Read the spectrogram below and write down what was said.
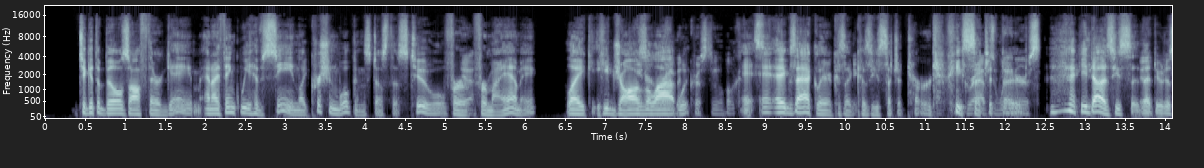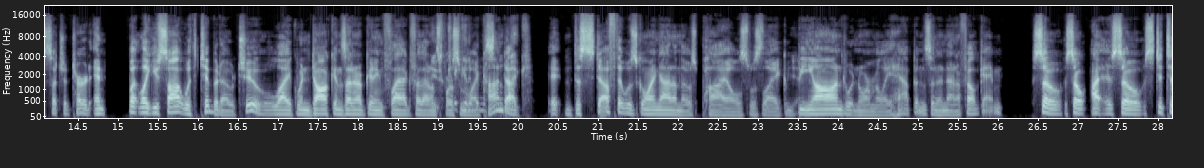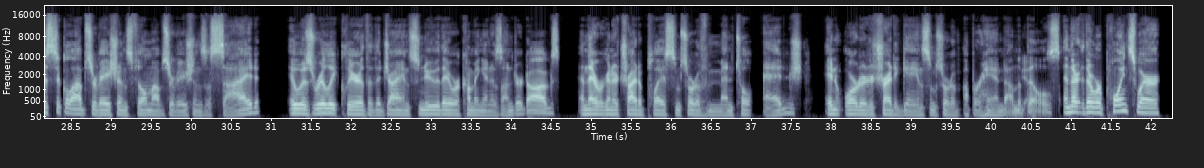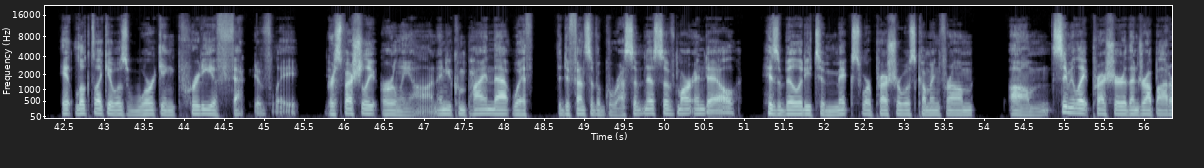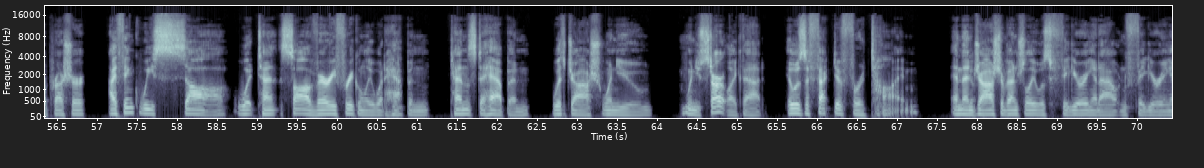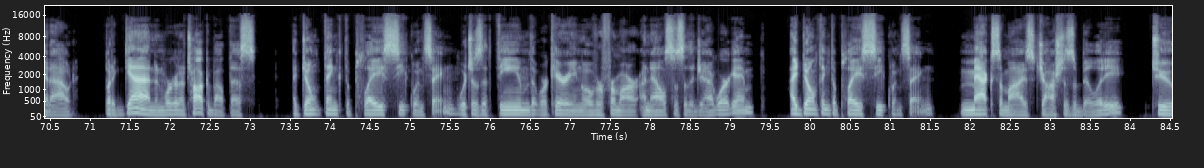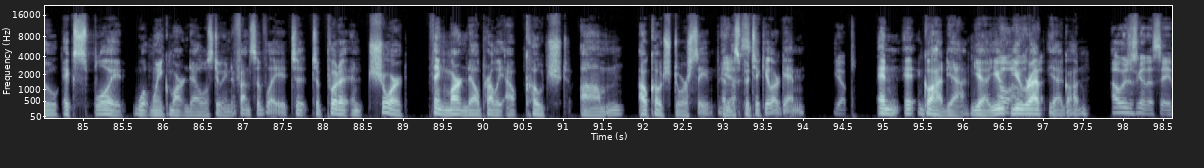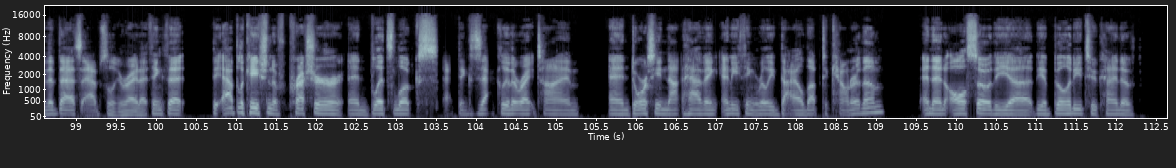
to get the Bills off their game. And I think we have seen like Christian Wilkins does this too for Yeah. for Miami. Like he jaws Peter a lot. with- E- Wilkins. Exactly, because because he's such a turd. He's such a turd. winners. he does. He's Yeah. that dude is such a turd. And but like you saw it with Thibodeaux too. Like when Dawkins ended up getting flagged for that He's unsportsmanlike conduct, it, the stuff that was going on in those piles was like Yeah. beyond what normally happens in an NFL game. So so I so statistical observations, film observations aside, it was really clear that the Giants knew they were coming in as underdogs and they were going to try to play some sort of mental edge in order to try to gain some sort of upper hand on the Yeah. Bills. And there there were points where it looked like it was working pretty effectively, especially early on. And you combine that with the defensive aggressiveness of Martindale, his ability to mix where pressure was coming from, um, simulate pressure, then drop out of pressure. I think we saw what ten- saw very frequently what happen tends to happen with Josh when you when you start like that. It was effective for a time, and then. Josh eventually was figuring it out and figuring it out. But again, and we're going to talk about this, I don't think the play sequencing, which is a theme that we're carrying over from our analysis of the Jaguar game, I don't think the play sequencing maximized Josh's ability to exploit what Wink Martindale was doing defensively. To to put it in short, I think Martindale probably outcoached um outcoached Dorsey in this particular game. Yep. And it, go ahead, yeah, yeah, you Oh, you rep, yeah, go ahead. I was just gonna say that that's absolutely right. I think that the application of pressure and blitz looks at exactly the right time, and Dorsey not having anything really dialed up to counter them, and then also the uh, the ability to kind of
